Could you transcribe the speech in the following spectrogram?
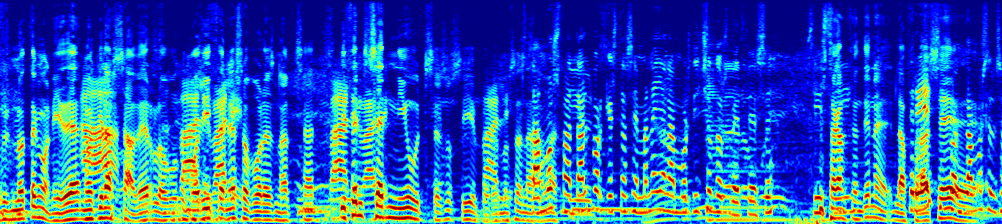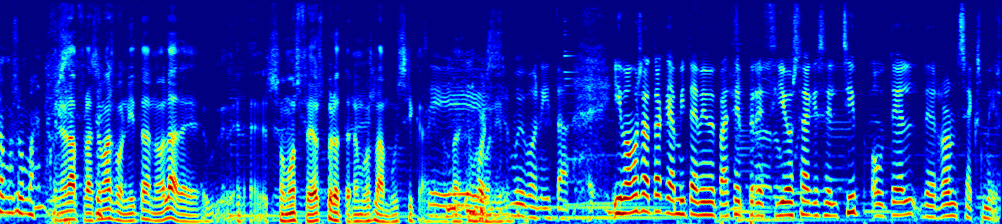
Pues no tengo ni idea, no Ah, quieras saberlo. Como vale, dicen vale. eso por Snapchat. Vale, dicen vale. set nudes, eso sí, pero no sé nada Estamos más. fatal porque esta semana ya la hemos dicho dos veces, ¿eh? Sí, Esta sí. canción tiene la Tres frase. y contamos el Somos Humanos. Tiene la frase más bonita, ¿no? La de eh, somos feos, pero tenemos la música. que Sí, me parece muy pues, bonita. muy bonita. Y vamos a otra que a mí también me parece preciosa, que es el Chip Hotel de Ron Sexsmith.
